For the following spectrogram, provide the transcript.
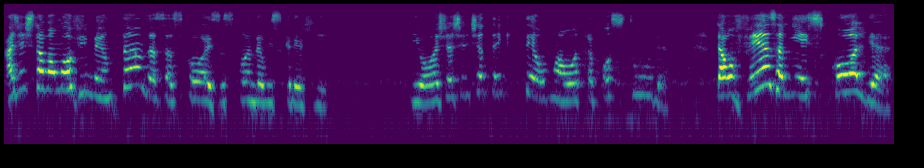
a gente estava movimentando essas coisas quando eu escrevi. E hoje a gente já tem que ter uma outra postura. Talvez a minha escolha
